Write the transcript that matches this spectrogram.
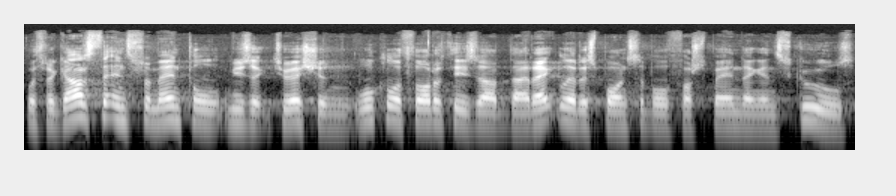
With regards to instrumental music tuition, local authorities are directly responsible for spending in schools.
